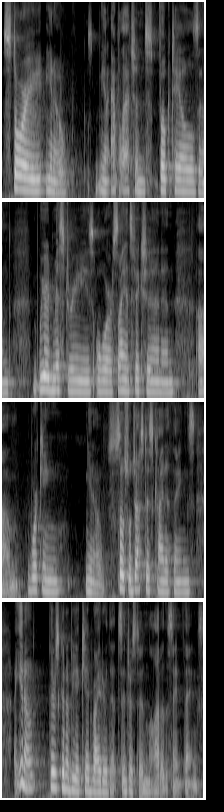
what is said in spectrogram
story, you know, you know, Appalachian folk tales and weird mysteries or science fiction and um, working, you know, social justice kind of things, you know, there's going to be a kid writer that's interested in a lot of the same things.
